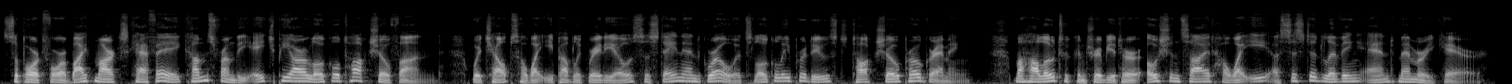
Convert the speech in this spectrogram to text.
Support for Bytemarks Cafe comes from the HPR Local Talk Show Fund, which helps Hawaii Public Radio sustain and grow its locally produced talk show programming. Mahalo to contributor Oceanside Hawaii Assisted Living and Memory Care.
